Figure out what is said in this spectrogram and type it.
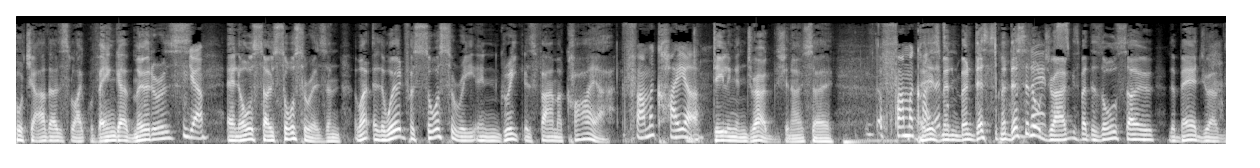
torture others, like with anger, murderers, Yeah. and also sorcerers. And what, the word for sorcery in Greek is pharmakia, Pharmakia. dealing in drugs. You know, so Pharmakia. That's, med- medic- medicinal drugs, but there's also the bad drugs,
